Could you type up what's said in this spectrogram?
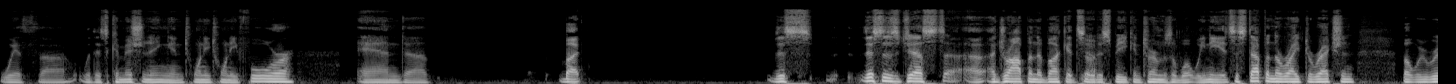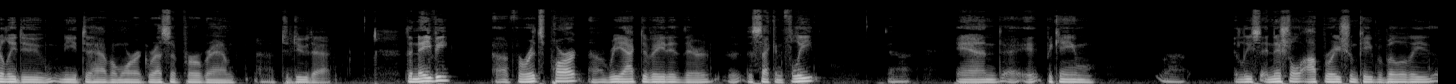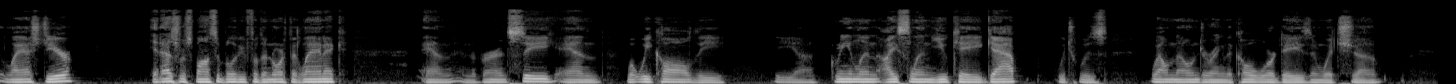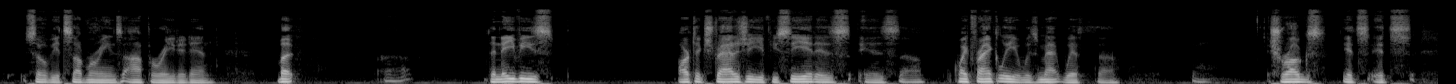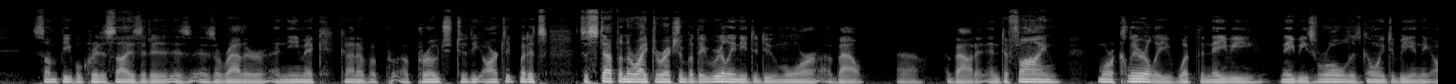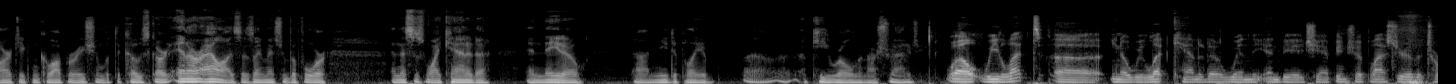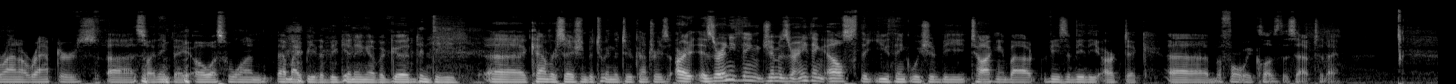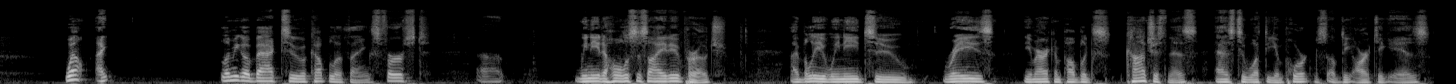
with uh, with its commissioning in 2024, and uh, but this this is just a, a, drop in the bucket, so yeah. to speak, in terms of what we need. It's a step in the right direction, but we really do need to have a more aggressive program uh, to do that. The Navy, uh, for its part, uh, reactivated their the second fleet, uh, and it became at least initial operational capability last year. It has responsibility for the North Atlantic and, and the Barents Sea and what we call the the uh, Greenland, Iceland, UK gap, which was well known during the Cold War days in which uh, Soviet submarines operated in. But uh, the Navy's Arctic strategy, if you see it, is is uh, quite frankly, it was met with uh, shrugs. It's it's some people criticize it as, as a rather anemic kind of a, approach to the Arctic, but it's it's a step in the right direction. But they really need to do more about uh, about it and define more clearly what the Navy Navy's role is going to be in the Arctic in cooperation with the Coast Guard and our allies, as I mentioned before. And this is why Canada and NATO uh, need to play a, a key role in our strategy. Well, we let uh, you know we let Canada win the NBA championship last year, the Toronto Raptors. Uh, so I think they owe us one. That might be the beginning of a good indeed uh, conversation between the two countries. All right, is there anything, Jim? Is there anything else that you think we should be talking about vis-a-vis the Arctic uh, before we close this out today? Well, I let me go back to a couple of things. First, uh, we need a whole society approach I believe we need to raise the American public's consciousness as to what the importance of the Arctic is.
